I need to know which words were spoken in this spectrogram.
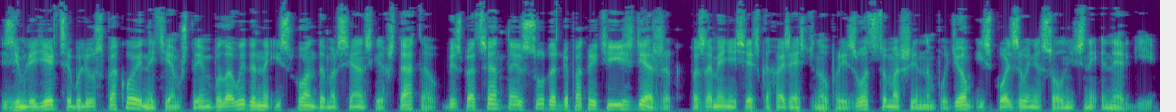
Земледельцы были успокоены тем, что им было выдано из фонда марсианских штатов беспроцентное судо для покрытия издержек по замене сельскохозяйственного производства машинным путем использования солнечной энергии.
